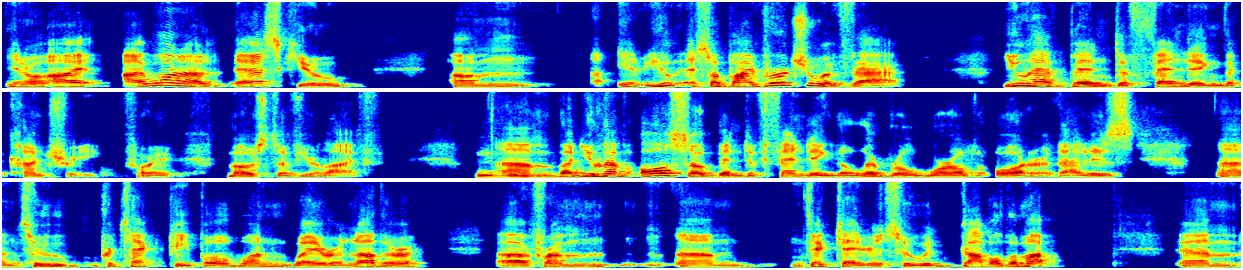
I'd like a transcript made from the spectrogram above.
you know, I I want to ask you, um, uh, you so by virtue of that, you have been defending the country for most of your life. Mhm. Um, but you have also been defending the liberal world order. That is um, to protect people one way or another uh, from um, dictators who would gobble them up. Um,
